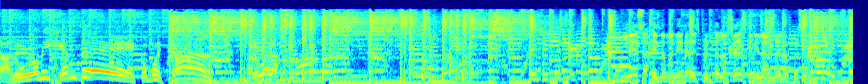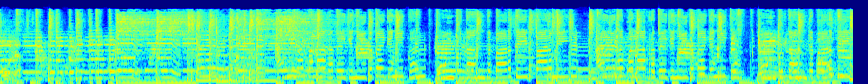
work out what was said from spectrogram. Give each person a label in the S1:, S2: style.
S1: Saludo mi gente, ¿cómo están? Saludo a las
S2: Y esa es la manera de despertar la fe en el alma de la persona.
S3: Hola.
S4: Hay una palabra pequeñita, pequeñita, muy importante para ti, para mí. Hay una palabra pequeñita, pequeñita, muy importante para ti,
